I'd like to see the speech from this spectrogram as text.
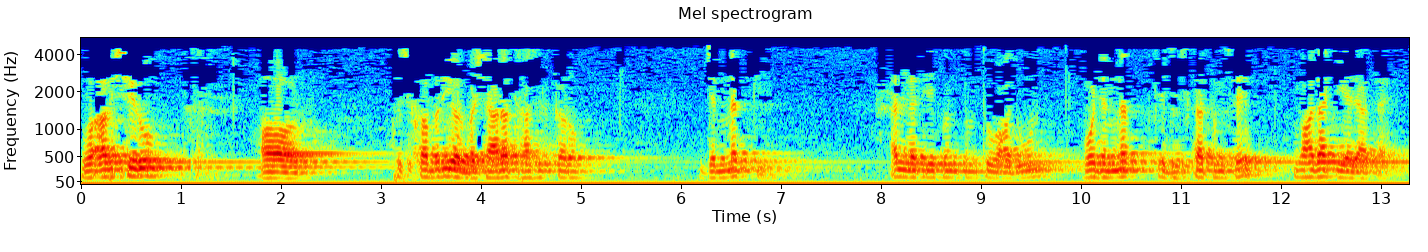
وہ ابشرو اور خوشخبری اور بشارت حاصل کرو۔ جنت کی۔ اللہ کن تم تو وادون وہ جنت کے جس کا تم سے وعدہ کیا جاتا ہے۔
